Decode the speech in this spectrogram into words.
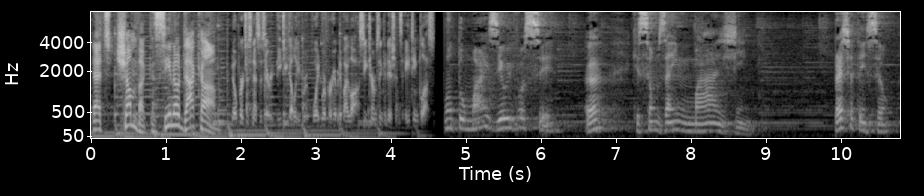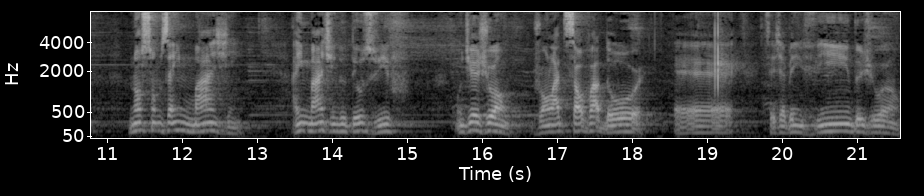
That's chumbacasino.com. No purchase necessary. VGW Group. Void were prohibited by law. See terms and conditions. 18 plus. Quanto mais eu e você, hã? que somos a imagem. Preste atenção. Nós somos a imagem, a imagem do Deus vivo. Bom dia, João. João lá de Salvador. É, seja bem-vindo, João.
